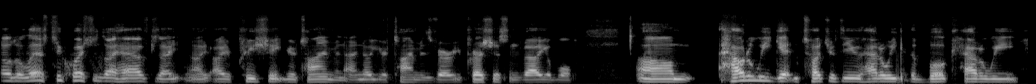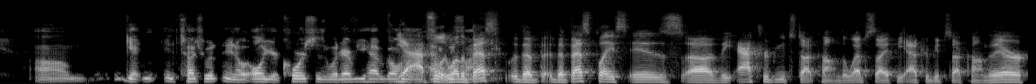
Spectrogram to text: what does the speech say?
the last two questions I have, because I, I, I appreciate your time and I know your time is very precious and valuable. Um, how do we get in touch with you? How do we get the book? How do we um, get in touch with you know all your courses, whatever you have going yeah, on? Yeah, absolutely. We well, the best you? the the best place is uh, the attributes.com, the website, the attributes.com. There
